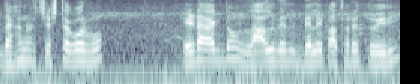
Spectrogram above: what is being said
দেখানোর চেষ্টা করব। এটা একদম লাল বেল- পাথরের তৈরি।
